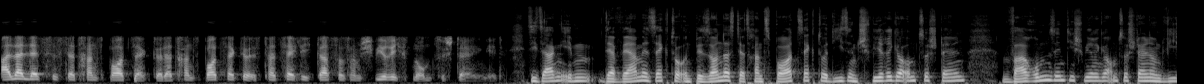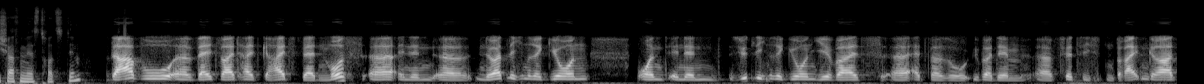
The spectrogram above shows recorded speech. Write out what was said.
allerletztes der Transportsektor. Der Transportsektor ist tatsächlich das, was am schwierigsten umzustellen geht. Sie sagen eben, der Wärmesektor und besonders der Transportsektor, die sind schwieriger umzustellen. Warum sind die schwieriger umzustellen und wie schaffen wir es trotzdem? Da, wo äh, weltweit halt geheizt werden muss, äh, in den äh, nördlichen Regionen, und in den südlichen Regionen jeweils äh, etwa so über dem äh, 40. Breitengrad.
